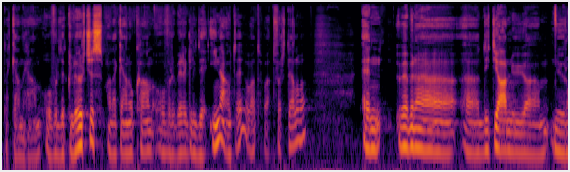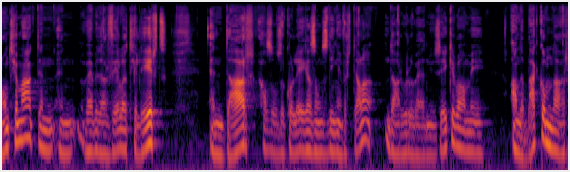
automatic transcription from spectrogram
Dat kan gaan over de kleurtjes, maar dat kan ook gaan over werkelijk de inhoud. Hè. Wat, wat vertellen we? En we hebben uh, uh, dit jaar nu, uh, nu rondgemaakt en, en we hebben daar veel uit geleerd. En daar, als onze collega's ons dingen vertellen, daar willen wij nu zeker wel mee aan de bak om daar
